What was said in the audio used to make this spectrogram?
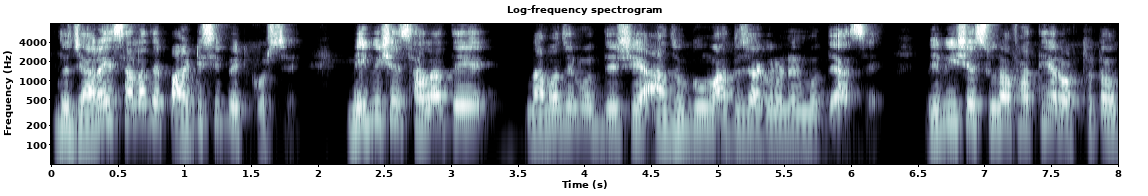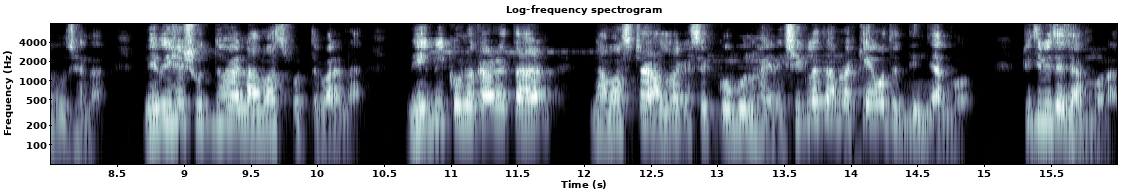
কিন্তু যারাই সালাতে পার্টিসিপেট করছে মেবি সে সালাতে নামাজের মধ্যে সে আধো ঘুম, আধো জাগরণের মধ্যে আছে। মেবি সে সুরা অর্থটাও বুঝে না। মেবি সে শুদ্ধভাবে নামাজ পড়তে পারে না। মেবি কোনো কারণে তার নামাজটা আল্লাহর কাছে কবুল হয় না সেগুলো তো আমরা কেমতের দিন জানব, পৃথিবীতে জানব না।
